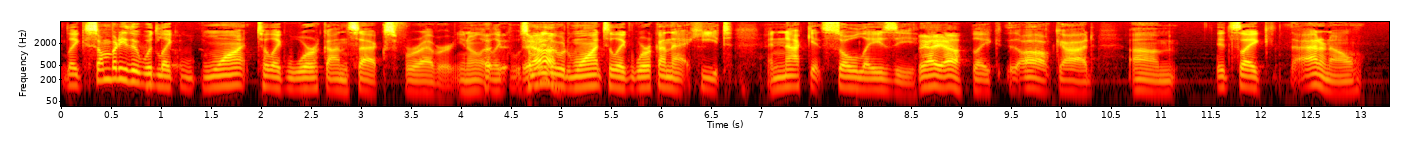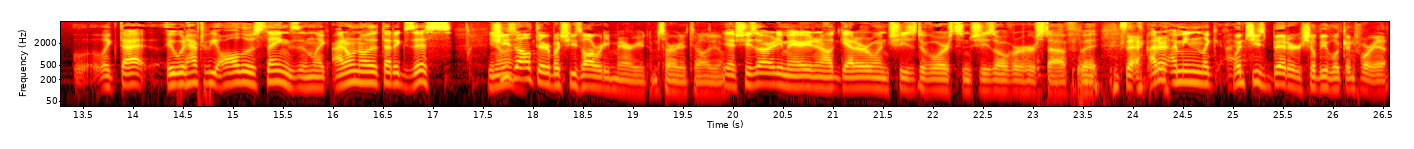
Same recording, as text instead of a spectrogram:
like somebody that would like want to like work on sex forever. You know, like somebody yeah. that would want to like work on that heat and not get so lazy. Yeah, yeah. Like, oh god, um, it's like I don't know, like that. It would have to be all those things, and like I don't know that that exists. You know? she's out there, but she's already married. I'm sorry to tell you. Yeah, she's already married, and I'll get her when she's divorced and she's over her stuff. But Exactly. I don't. I mean, like, When she's bitter, she'll be looking for you.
